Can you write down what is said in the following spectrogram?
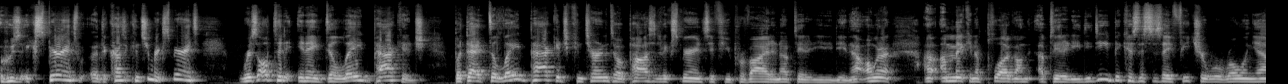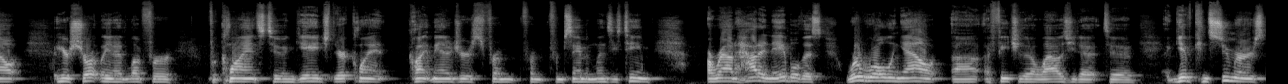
whose experience, uh, the consumer experience, resulted in a delayed package. But that delayed package can turn into a positive experience if you provide an updated EDD. Now, I'm gonna, I'm making a plug on updated EDD because this is a feature we're rolling out here shortly, and I'd love for for clients to engage their client client managers from from from Sam and Lindsay's team around how to enable this. We're rolling out uh, a feature that allows you to to give consumers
